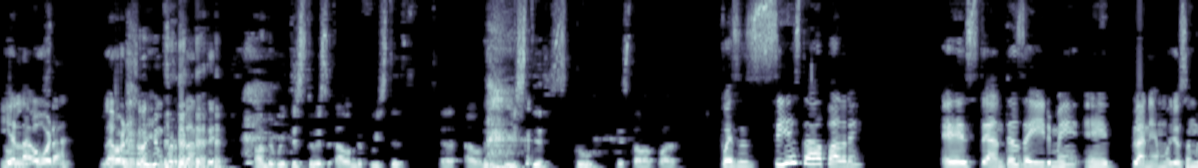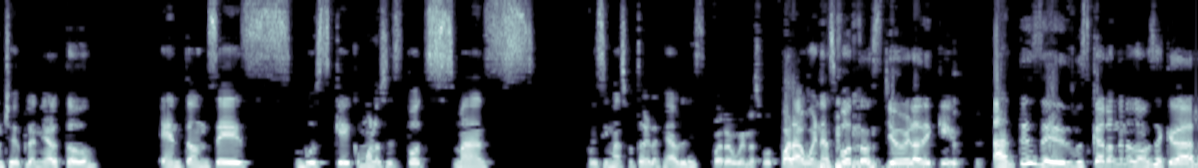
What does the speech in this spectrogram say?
Y ¿A a la hora. fuiste? La hora es muy importante. a donde fuiste tú, a donde fuiste, a donde fuiste tú, estaba padre. Pues es- sí, estaba padre. Este, antes de irme, eh, planeamos, yo sé mucho de planear todo. Entonces, busqué como los spots más, pues sí, más fotografiables Para buenas fotos. para buenas fotos. Yo era de que antes de buscar dónde nos vamos a quedar,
